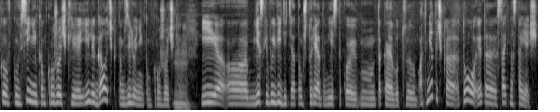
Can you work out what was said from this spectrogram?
в, в- в синеньком кружочке или галочка там в зелененьком кружочке. И э, если вы видите о том, что рядом есть такой, такая вот э, отметочка, то это сайт настоящий.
